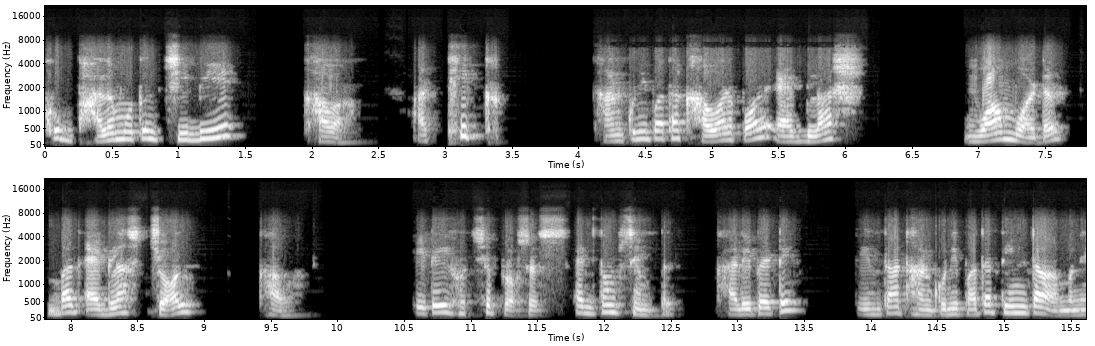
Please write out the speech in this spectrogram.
খুব ভালো মতন চিবিয়ে খাওয়া। আর ঠিক থানকুনি পাতা খাওয়ার পর এক গ্লাস ওয়ার্ম ওয়াটার বা এক গ্লাস জল খাওয়া। এটাই হচ্ছে প্রসেস একদম সিম্পল খালি পেটে তিনটা থানকুনি পাতা তিনটা মানে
